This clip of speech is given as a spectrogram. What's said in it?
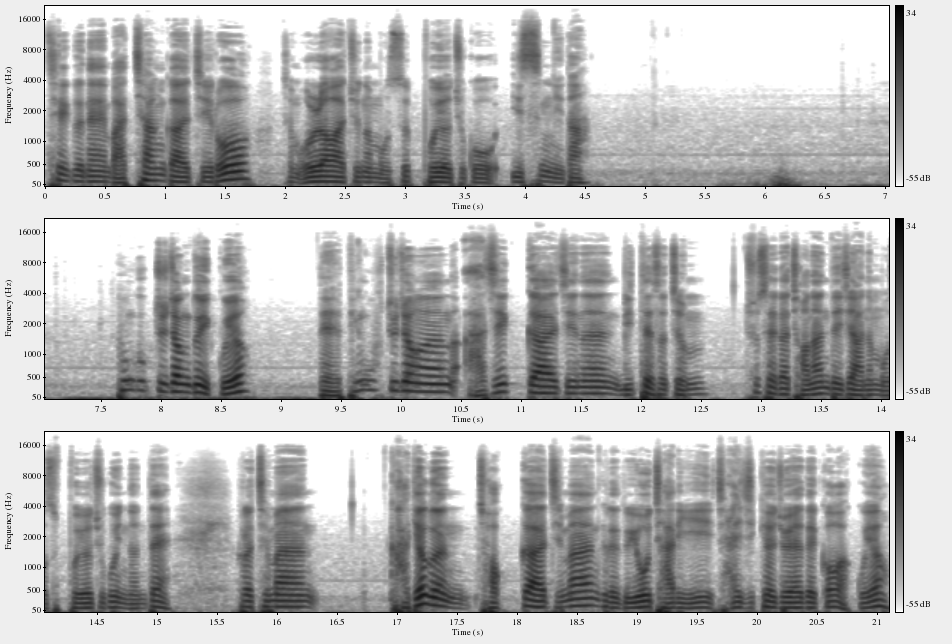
최근에 마찬가지로 좀 올라와 주는 모습 보여주고 있습니다. 풍국주정도 있고요. 네, 핑국주정은 아직까지는 밑에서 좀 추세가 전환되지 않은 모습 보여주고 있는데 그렇지만 가격은 저가지만 그래도 요 자리 잘 지켜줘야 될 것 같고요.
